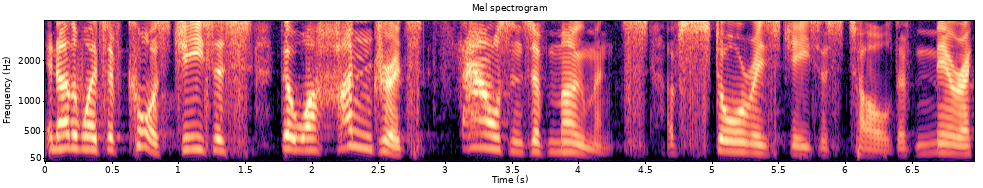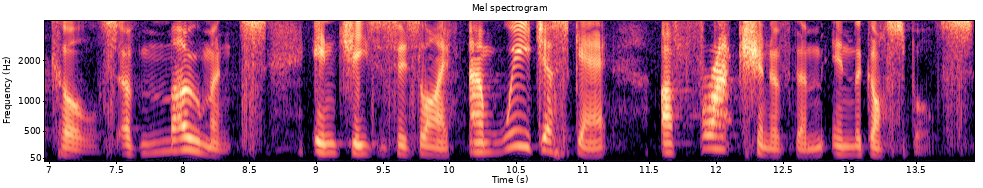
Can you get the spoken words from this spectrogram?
In other words, of course, Jesus, there were hundreds, thousands of moments of stories Jesus told, of miracles, of moments in Jesus' life. And we just get a fraction of them in the Gospels.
